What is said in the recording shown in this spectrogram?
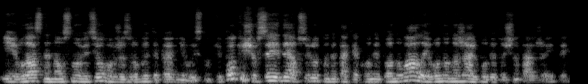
і власне на основі цього вже зробити певні висновки. Поки що все йде абсолютно не так, як вони планували, і воно на жаль буде точно так же йти.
